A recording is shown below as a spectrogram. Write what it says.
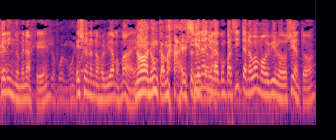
Qué lindo homenaje, ¿eh? Eso fue muy Eso bueno. no nos olvidamos más, ¿eh? No, nunca más. Eso 100 nunca años más. la comparsita, no vamos a vivir los 200. ¿eh?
